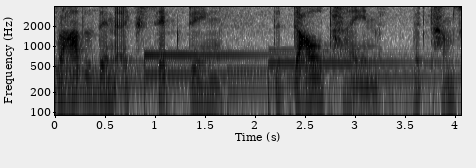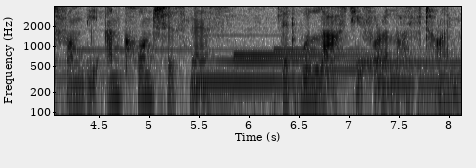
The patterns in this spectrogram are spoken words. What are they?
rather than accepting the dull pain that comes from the unconsciousness that will last you for a lifetime.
